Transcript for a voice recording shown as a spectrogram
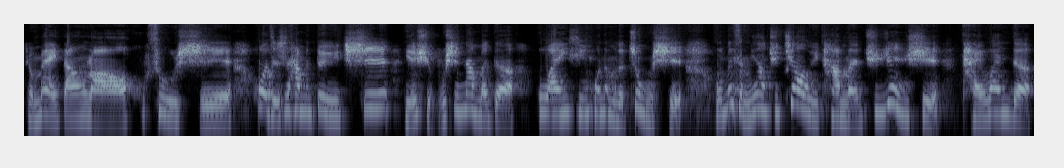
就麦当劳、速食，或者是他们对于吃也许不是那么的关心或那么的重视，我们怎么样去教育他们去认识台湾的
